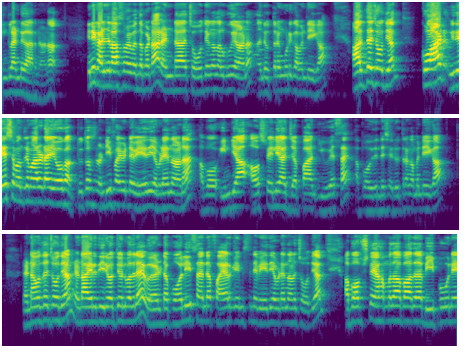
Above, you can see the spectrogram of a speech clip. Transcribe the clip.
ഇംഗ്ലണ്ടുകാരനാണ്. ഇനി കഴിഞ്ഞ ക്ലാസ്സുമായി ബന്ധപ്പെട്ട രണ്ട് ചോദ്യങ്ങൾ നൽകുകയാണ്. അതിന്റെ ഉത്തരം കൂടി കമന്റ് ചെയ്യുക. ആദ്യത്തെ ചോദ്യം ക്വാഡ് വിദേശ മന്ത്രിമാരുടെ യോഗം ടൂ തൗസൻഡ് ട്വന്റി ഫൈവിന്റെ വേദി എവിടെയെന്നാണ്? അപ്പോൾ India Australia Japan U S A. അപ്പോൾ ഇതിന്റെ ശരി ഉത്തരം കമന്റ് ചെയ്യുക. രണ്ടാമത്തെ ചോദ്യം രണ്ടായിരത്തി ഇരുപത്തി ഒൻപതിലെ വേൾഡ് പോലീസ് ആൻഡ് ഫയർ ഗെയിംസിന്റെ വേദി എവിടെ എന്നാണ് ചോദ്യം? അപ്പോൾ option A Ahmedabad B Pune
